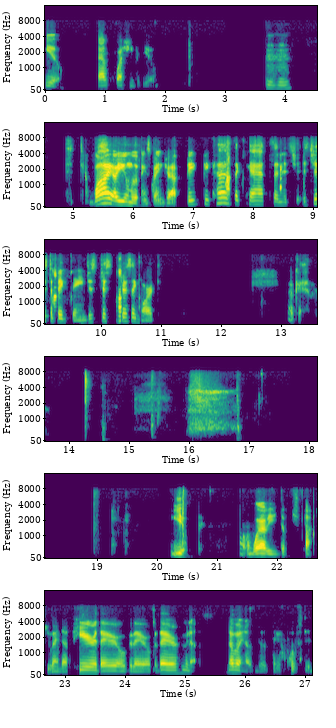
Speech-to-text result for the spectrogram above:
you. I have a question for you. Mm-hmm. Why are you moving, Springtrap? Be- because the cats, and it's it's just a big thing. Just just just ignore it. Okay. You, or wherever you, the fuck you end up, here, there, over there, over there. Who knows? Nobody knows until the thing is posted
